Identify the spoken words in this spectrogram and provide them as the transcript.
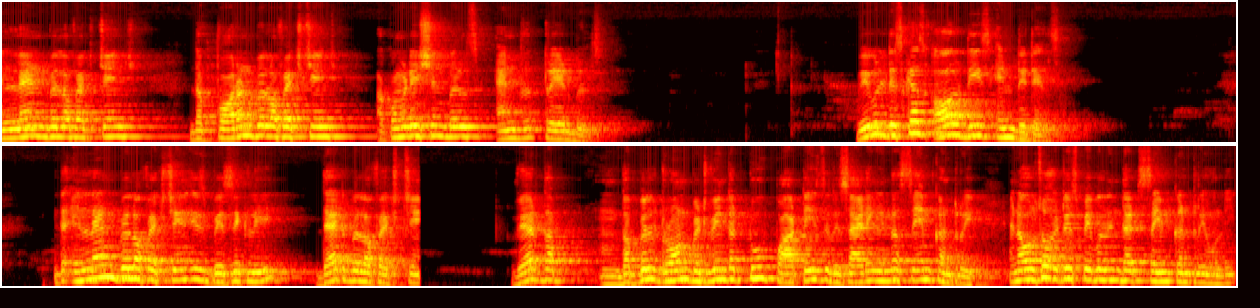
inland bill of exchange the foreign bill of exchange accommodation bills and the trade bills we will discuss all these in details the inland bill of exchange is basically that bill of exchange where the, mm, the bill drawn between the two parties residing in the same country and also it is payable in that same country only.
